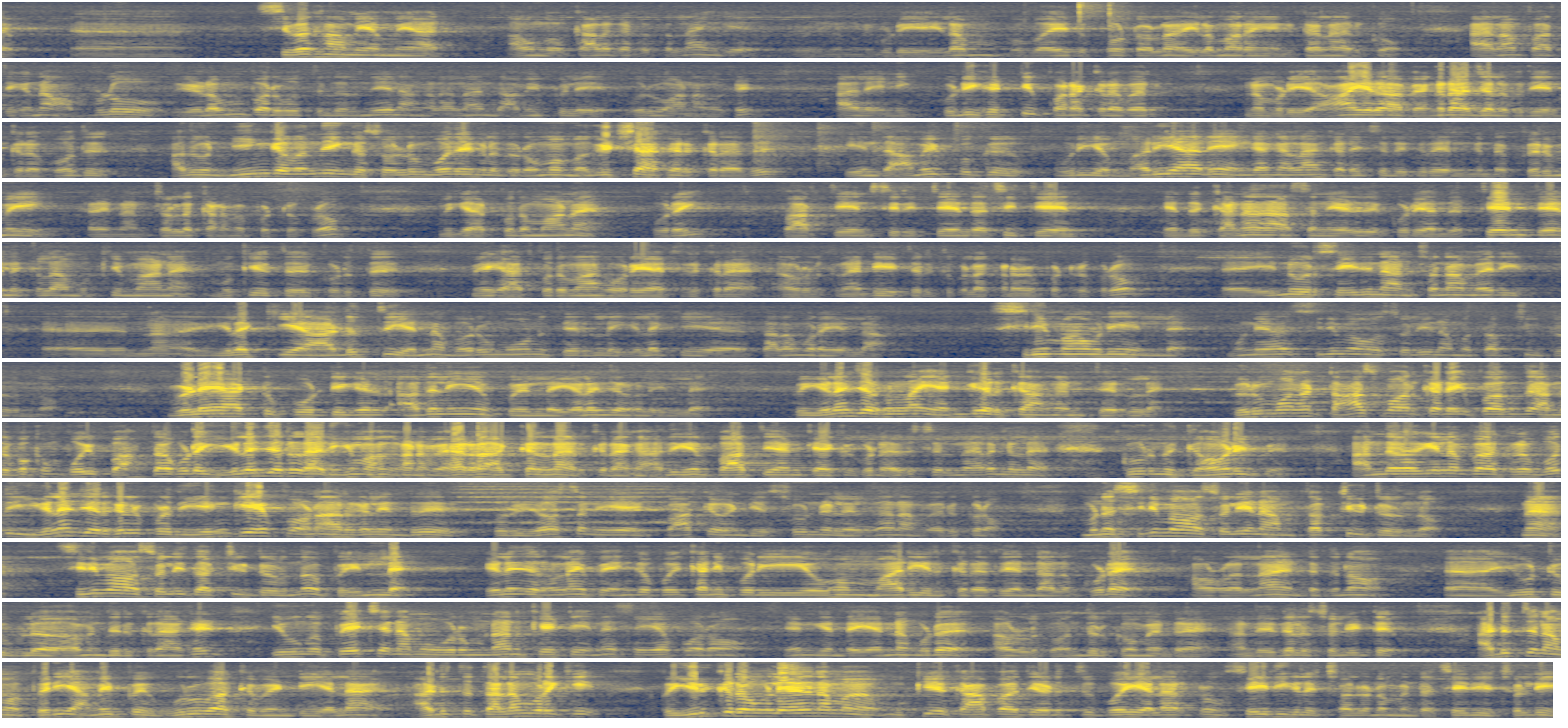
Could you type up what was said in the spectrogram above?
சிவகாமி அம்மையார் அவங்க காலகட்டத்திலலாம் இங்கே எங்களுடைய இளம் வயது ஃபோட்டோலாம் இளமாரங்க கிட்டலாம் இருக்கும். அதெல்லாம் பார்த்தீங்கன்னா அவ்வளோ இளம் பருவத்திலிருந்தே நாங்களெல்லாம் இந்த அமைப்பிலே உருவானவர்கள். அதில் இன்னைக்கு கொடிகட்டி பறக்கிறவர் நம்முடைய ஆயிரா வெங்கடாஜலபதி என்கிற போது அதுவும் நீங்கள் வந்து இங்கே சொல்லும்போது எங்களுக்கு ரொம்ப மகிழ்ச்சியாக இருக்கிறது. இந்த அமைப்புக்கு உரிய மரியாதை எங்கெங்கெல்லாம் கிடைச்சிருக்கிறது என்கின்ற பெருமையை அதை நான் சொல்ல கடமைப்பட்டிருக்கிறோம். மிக அற்புதமான உரை பார்த்தேன் சிரித்தேன் ரசித்தேன் என்று கண்ணதாசன் எழுதக்கூடிய அந்த தேன் தேனுக்கெல்லாம் முக்கியமான முக்கியத்துவத்தை கொடுத்து மிக அற்புதமாக உரையாற்றிருக்கிற அவர்களுக்கு நன்றியை தெரிவித்துக் கொள்ள கடமைப்பட்டிருக்கிறோம். இன்னொரு செய்தி நான் சொன்ன மாதிரி நான் இலக்கிய அடுத்து என்ன வருமோன்னு தெரியல இலக்கிய தலைமுறையெல்லாம் சினிமாவிலையும் இல்லை. முன்னையாவது சினிமாவை சொல்லி நம்ம தப்பிச்சுக்கிட்டு இருந்தோம் விளையாட்டு போட்டிகள் அதுலேயும் இப்போ இல்லை இளைஞர்கள் இல்லை. இப்போ இளைஞர்கள்லாம் எங்கே இருக்காங்கன்னு தெரில பெரும்பாலும் டாஸ்மாக் கடை பார்த்து அந்த பக்கம் போய் பார்த்தா கூட இளைஞர்கள் அதிகமாக காணும் வேறு ஆட்கள்லாம் இருக்கிறாங்க. அதிகம் பார்த்தியான்னு கேட்கக்கூடாது. சில நேரங்களில் கூர்ந்து கவனிப்பேன். அந்த வகையில் பார்க்குற போது இளைஞர்கள் இப்பொழுது எங்கே போனார்கள் என்று ஒரு யோசனையை பார்க்க வேண்டிய சூழ்நிலையில் தான் நாம் இருக்கிறோம். முன்னே சினிமாவை சொல்லி நாம் தப்பிச்சுக்கிட்டு இருந்தோம். என்ன? சினிமாவை சொல்லி தப்பிச்சுக்கிட்டு இருந்தோம். இப்போ இல்லை. இளைஞர்கள்லாம் இப்போ எங்கே போய் கணிப்பொறி யுகம் மாறி இருக்கிறது என்றாலும் கூட அவர்களெல்லாம் என்ற தினம் யூடியூப்பில் அமைந்திருக்கிறார்கள் இவங்க பேச்சை நம்ம ஒரு மணி நேரம் கேட்டு என்ன செய்ய போகிறோம் என்கின்ற எண்ணம் கூட அவர்களுக்கு வந்திருக்கும் என்ற அந்த இதில் சொல்லிட்டு அடுத்து நம்ம பெரிய அமைப்பை உருவாக்க வேண்டிய எல்லாம் அடுத்த தலைமுறைக்கு இப்போ இருக்கிறவங்களையாவது நம்ம முக்கிய காப்பாற்றி எடுத்து போய் எல்லாருக்கும் செய்திகளை சொல்லணும் என்ற செய்தியை சொல்லி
